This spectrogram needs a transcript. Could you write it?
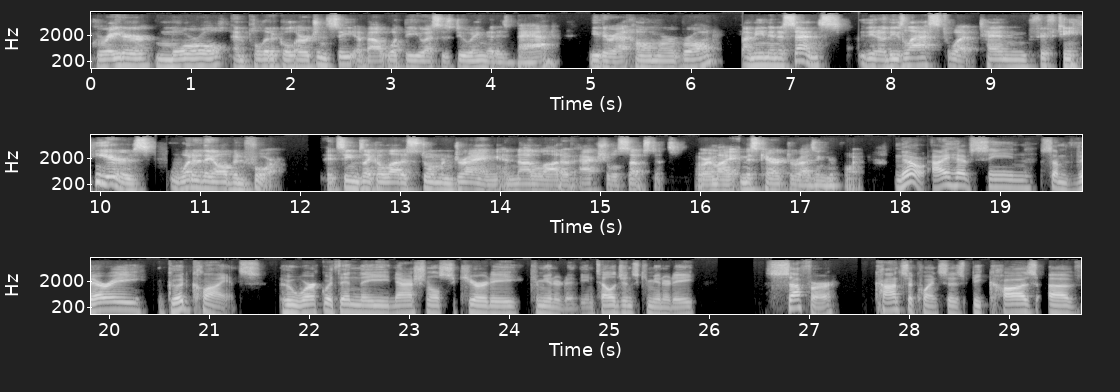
greater moral and political urgency about what the US is doing that is bad, either at home or abroad. I mean, in a sense, you know, these last, what, 10, 15 years, what have they all been for? It seems like a lot of storm and Drang and not a lot of actual substance. Or am I mischaracterizing your point? No, I have seen some very good clients who work within the national security community, the intelligence community, suffer consequences because of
